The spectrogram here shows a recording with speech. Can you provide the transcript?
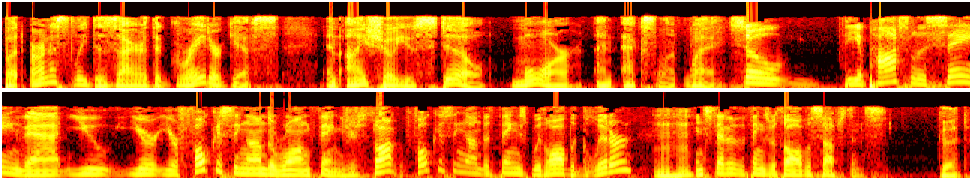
But earnestly desire the greater gifts, and I show you still more an excellent way. So the apostle is saying that you you're you're focusing on the wrong things. You're thought, focusing on the things with all the glitter hmm instead of the things with all the substance. Good.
